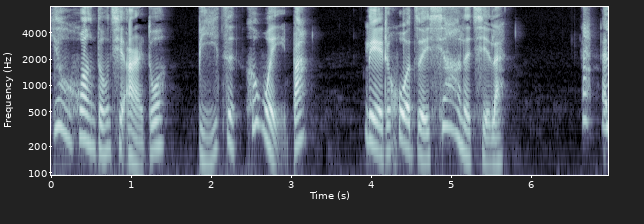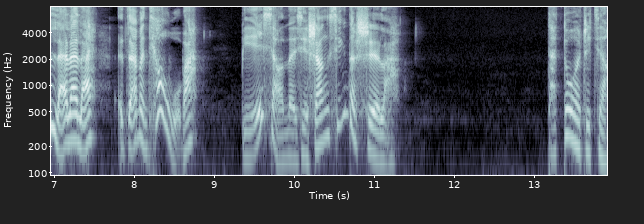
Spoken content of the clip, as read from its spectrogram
又晃动起耳朵、鼻子和尾巴，咧着豁嘴笑了起来。哎，来来来，咱们跳舞吧。别想那些伤心的事了。他跺着脚，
